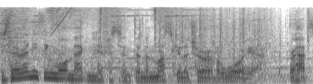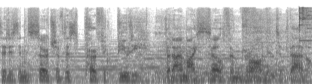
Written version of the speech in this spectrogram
Is there anything more magnificent than the musculature of a warrior? Perhaps it is in search of this perfect beauty that I myself am drawn into battle.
